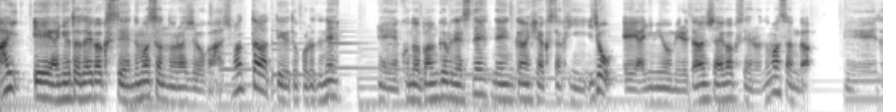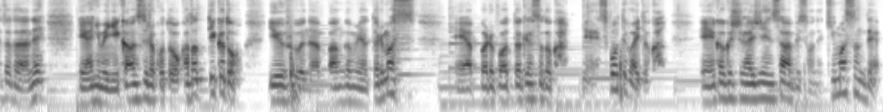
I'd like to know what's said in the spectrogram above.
はい、えー、アニオタ大学生沼さんのラジオが始まったっていうところでね、えー、この番組ですね、年間100作品以上、えー、アニメを見る男子大学生の沼さんが、えー、ただただね、アニメに関することを語っていくという風な番組になっております。えー、Apple Podcast とか、えー、Spotify とか、えー、各種配信サービスもできますんで、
